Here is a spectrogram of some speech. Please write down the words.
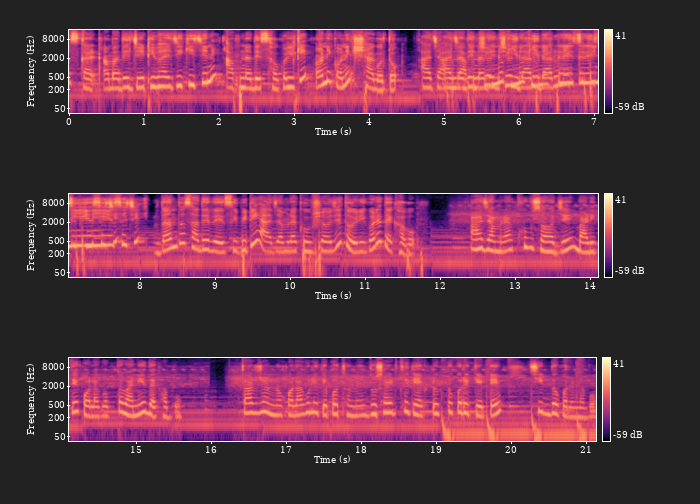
নমস্কার আমাদের জেঠি ভাইজি কিচেনে আপনাদের সকলকে অনেক অনেক স্বাগত। আজ আজ আপনাদের জন্য কি দারুণ রেসিপি নিয়ে এসেছি? দুর্দান্ত স্বাদের রেসিপিটি আজ আমরা খুব সহজে তৈরি করে দেখাবো। আজ আমরা খুব সহজে বাড়িতে কলা কোপ্তা বানিয়ে দেখাবো। তার জন্য কলাগুলিকে প্রথমে দু সাইড থেকে একটু একটু করে কেটে সিদ্ধ করে নেব।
